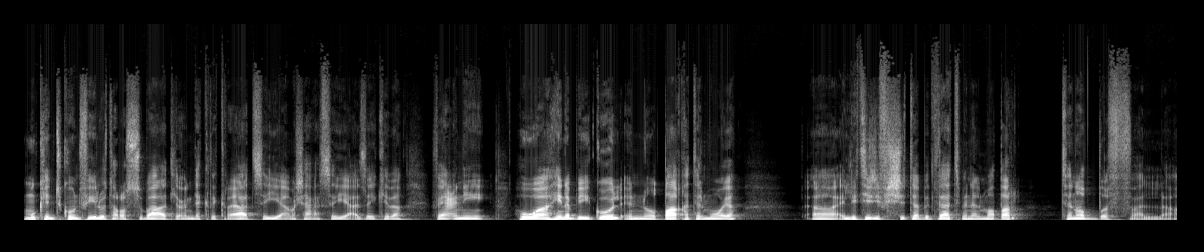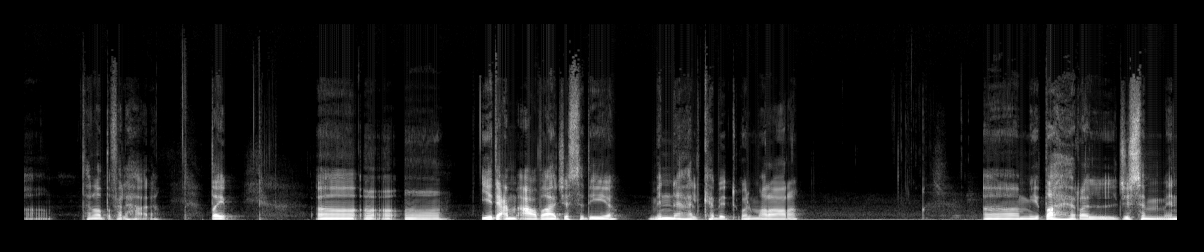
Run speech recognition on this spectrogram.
ممكن تكون فيه له ترسبات لو عندك ذكريات سيئة مشاعر سيئة زي كذا. فيعني هو هنا بيقول إنه طاقة الموية آه اللي تيجي في الشتاء بالذات من المطر تنظف تنظف الهالة. طيب. آه آه آه آه. يدعم أعضاء جسدية منها الكبد والمرارة. يطهر الجسم من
